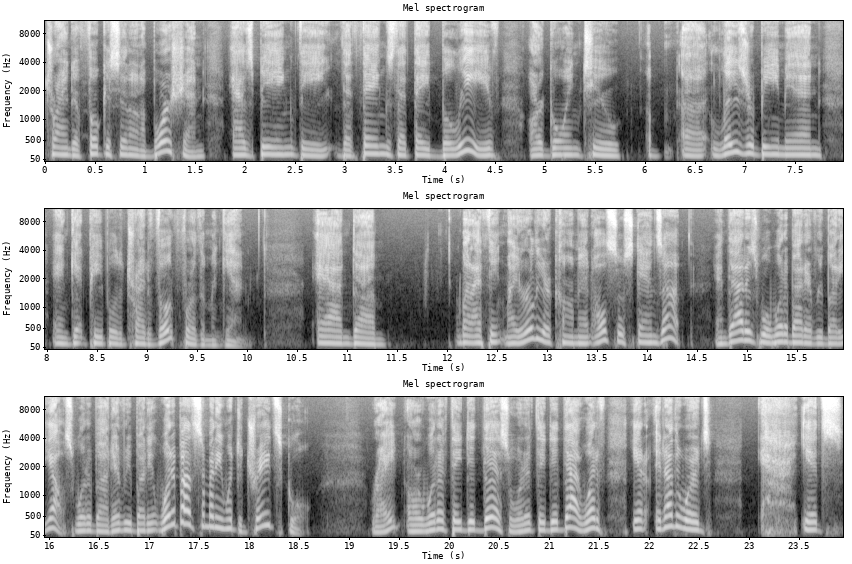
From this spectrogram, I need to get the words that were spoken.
trying to focus in on abortion as being the the things that they believe are going to uh, laser beam in and get people to try to vote for them again. And um, but I think my earlier comment also stands up, and that is, well, what about everybody else? What about everybody? What about somebody who went to trade school, right? Or what if they did this? Or what if they did that? What if, in, in other words, it's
